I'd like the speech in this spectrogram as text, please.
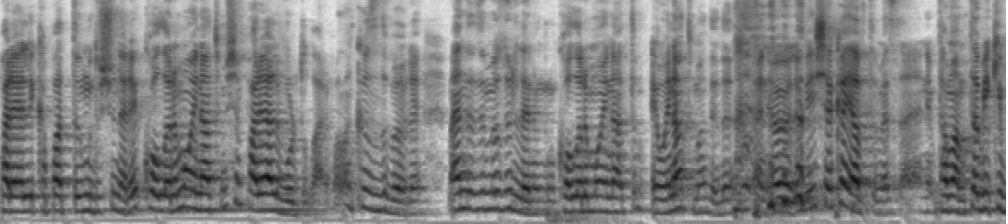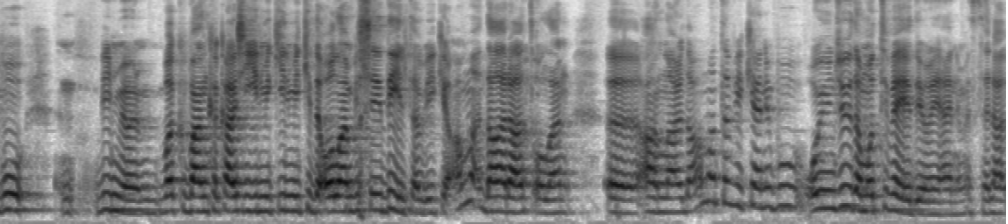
paraleli kapattığımı düşünerek kollarımı oynatmışım paralel vurdular falan kızdı böyle. Ben dedim özür dilerim dedim kollarımı oynattım. E oynatma dedi. Hani öyle bir şaka yaptı mesela. Yani tamam tabii ki bu bilmiyorum Vakıbank'a karşı 22-22'de olan bir şey değil tabii ki ama daha rahat olan e, anlarda ama tabii ki hani bu oyuncuyu da motive ediyor yani mesela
